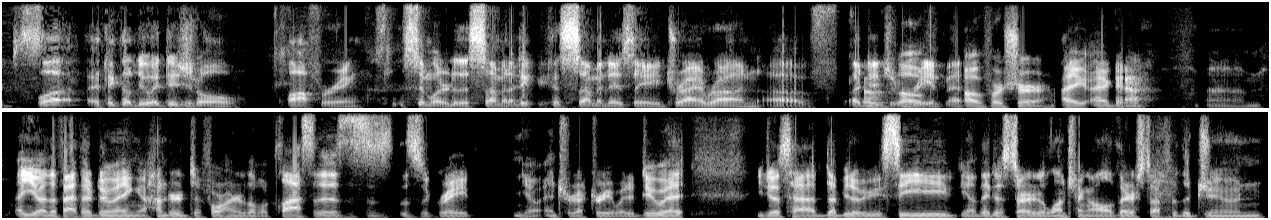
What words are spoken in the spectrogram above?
I just, Well, I think they'll do a digital offering similar to the summit. I think the summit is a dry run of a Oh. digital oh, reinvent. Oh, for sure. I, I agree. Yeah. Um, and, you know, the fact they're doing 100 to 400 level classes, this is this is a great you know introductory way to do it. You just had WWC. You know, they just started launching all of their stuff for the June.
